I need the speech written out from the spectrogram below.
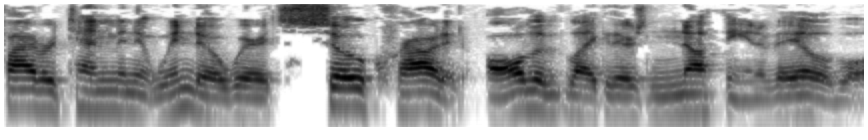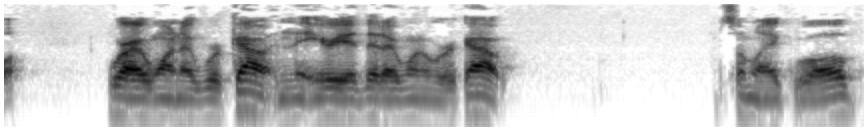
five or ten minute window where it's so crowded. All the like there's nothing available where I want to work out in the area that I want to work out. So I'm like, well,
